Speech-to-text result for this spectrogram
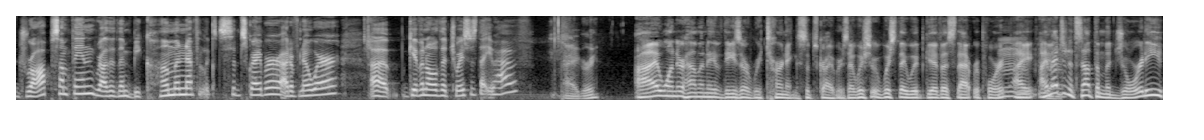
drop something rather than become a Netflix subscriber out of nowhere, uh, given all the choices that you have. I agree. I wonder how many of these are returning subscribers. I wish wish they would give us that report. Mm, I, I imagine it's not the majority,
